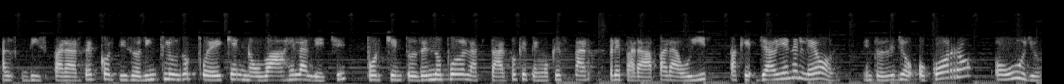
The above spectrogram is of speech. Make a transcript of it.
Al dispararse el cortisol incluso puede que no baje la leche, porque entonces no puedo lactar porque tengo que estar preparada para huir, para que ya viene el león. Entonces yo o corro o huyo.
